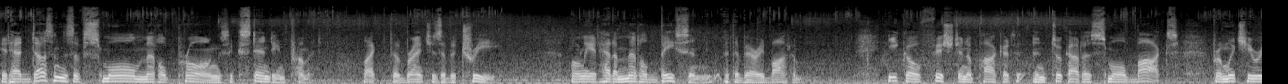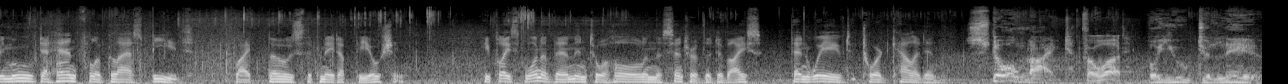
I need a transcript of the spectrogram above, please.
it had dozens of small metal prongs extending from it, like the branches of a tree. Only it had a metal basin at the very bottom. Ico fished in a pocket and took out a small box from which he removed a handful of glass beads, like those that made up the ocean. He placed one of them into a hole in the center of the device, then waved toward Kaladin. Stormlight, For what? for you to live.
